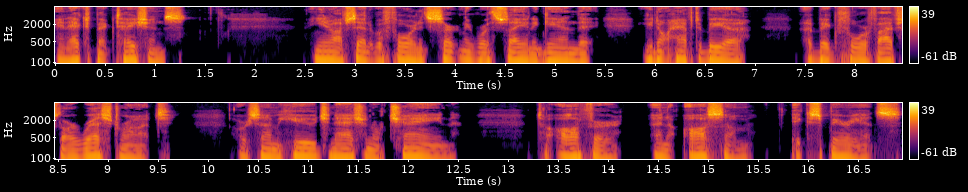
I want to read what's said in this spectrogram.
and expectations. You know, I've said it before, and it's certainly worth saying again that you don't have to be a a big four or five star restaurant or some huge national chain to offer an awesome experience.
